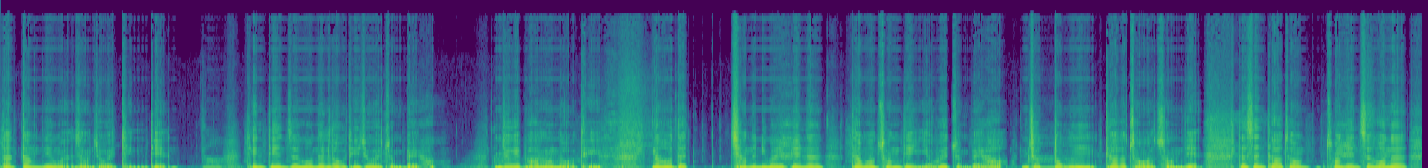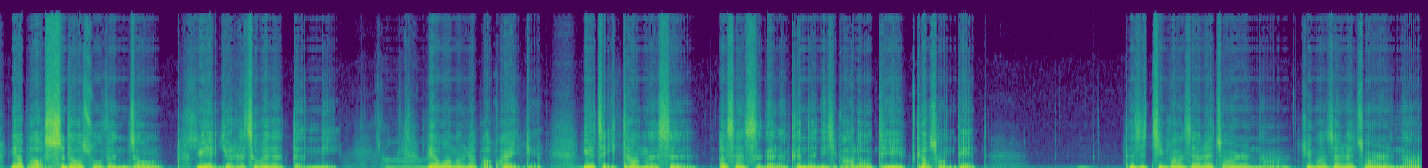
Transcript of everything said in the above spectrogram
但当天晚上就会停电，停电之后呢，楼梯就会准备好，你就可以爬上楼梯，然后在。墙的另外一边呢，弹簧床垫也会准备好，你就咚跳到弹簧床垫。但是你跳床床垫之后呢，你要跑十到十五分钟，因为有台车会在等你。不要忘了你要跑快一点，因为这一趟呢是二三十个人跟着你一起爬楼梯、跳床垫。但是警方是要来抓人啊，军方是要来抓人啊，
